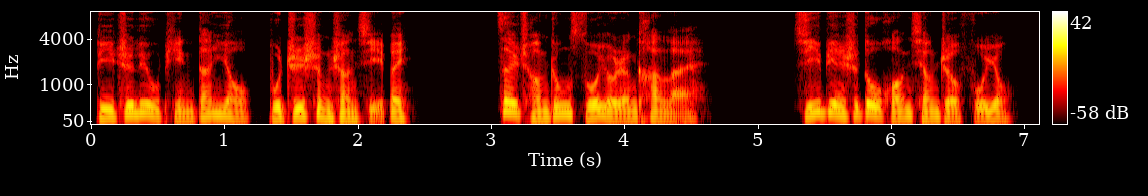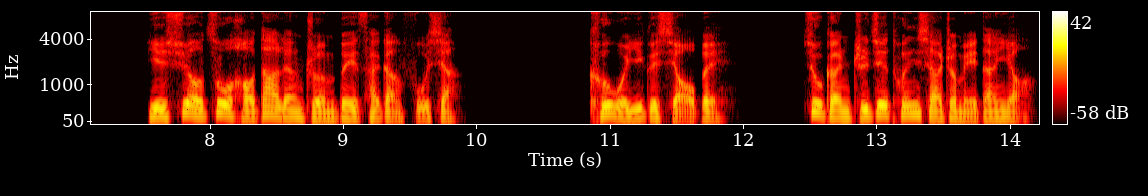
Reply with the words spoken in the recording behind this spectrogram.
比之六品丹药不知胜上几倍，在场中所有人看来，即便是斗皇强者服用，也需要做好大量准备才敢服下。可我一个小辈，就敢直接吞下这枚丹药，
